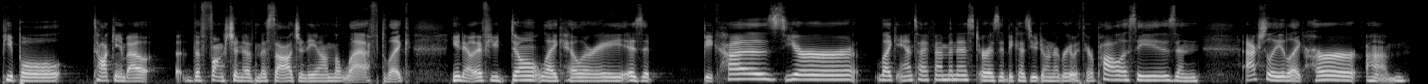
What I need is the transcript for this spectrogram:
people talking about the function of misogyny on the left. Like, you know, if you don't like Hillary, is it because you're like anti-feminist or is it because you don't agree with her policies? And actually like her um,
